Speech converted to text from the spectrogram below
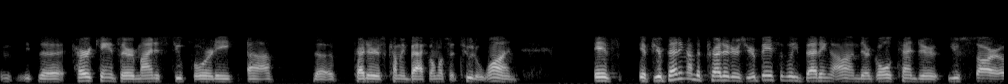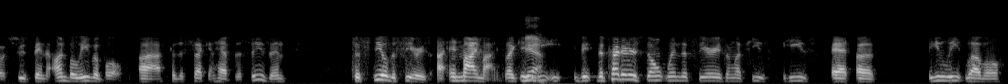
it's the Hurricanes are minus 240, uh, the Predators coming back almost at two to one. Is if you're betting on the Predators, you're basically betting on their goaltender Saros, who's been unbelievable uh, for the second half of the season, to steal the series. Uh, in my mind, like yeah. he, the, the Predators don't win the series unless he's he's at a elite level.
